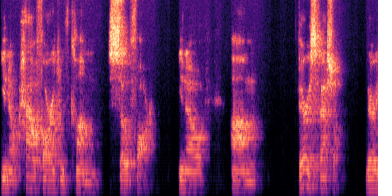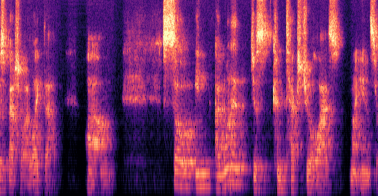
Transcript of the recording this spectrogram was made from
you know, how far you've come so far. You know, um, very special, very special. I like that. Um, so, in I want to just contextualize my answer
